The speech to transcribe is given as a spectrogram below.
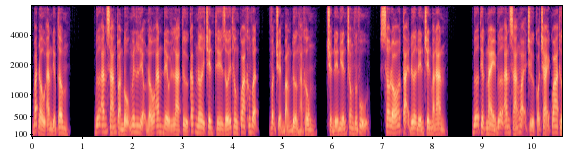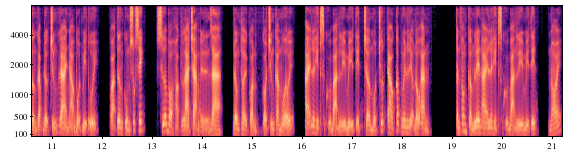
bắt đầu ăn điểm tâm. Bữa ăn sáng toàn bộ nguyên liệu nấu ăn đều là từ các nơi trên thế giới thông qua không vận vận chuyển bằng đường hàng không, chuyển đến yến trong vương phủ, sau đó tại đưa đến trên bàn ăn. Bữa tiệc này bữa ăn sáng ngoại trừ có trải qua thường gặp được trứng gà nhào bột mì túi, quả tương cùng xúc xích, sữa bò hoặc là chạm để lên ra, đồng thời còn có trứng cá muối ái lê hít của bản lý mì tịt chờ một chút cao cấp nguyên liệu nấu ăn. Tần phong cầm lên ái lê hít của bản lý mì tịt, nói,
